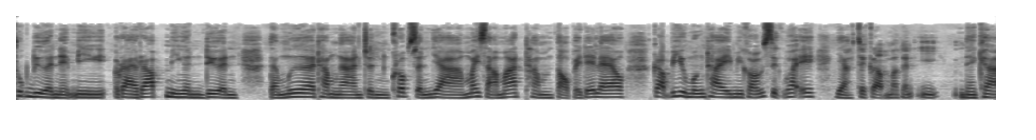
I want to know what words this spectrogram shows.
ทุกเดือนเนี่ยมีรายรับมีเงินเดือน แต่เมื่อทำงานจนครบสัญญาไม่สามารถทำต่อไปได้แล้ว กลับไปอยู่เมืองไทยมีความรู้สึกว่าเอ๊ะอยากจะกลับมากันอีกนะคะ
